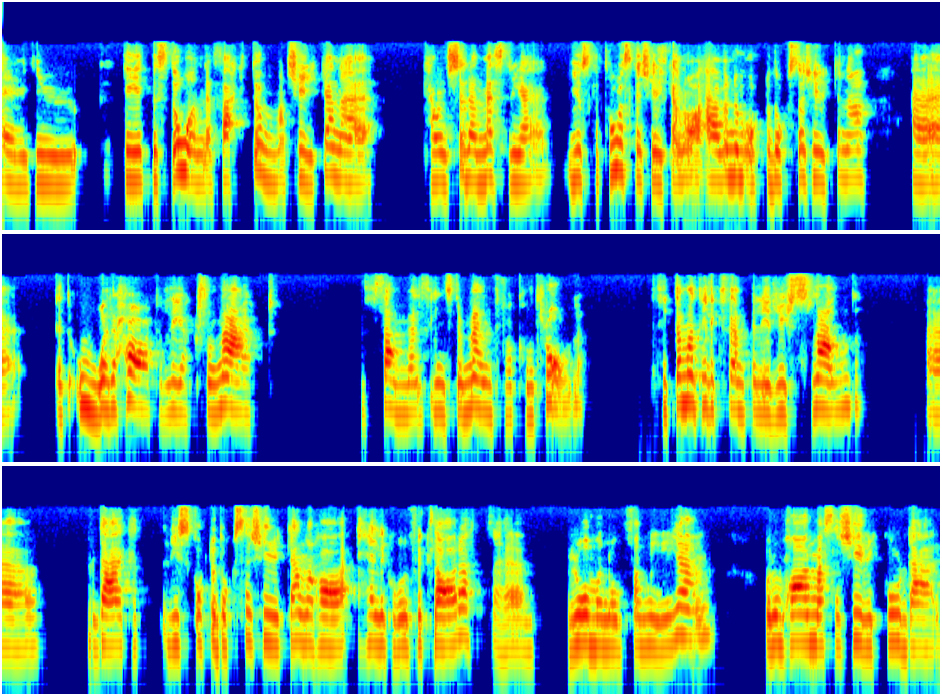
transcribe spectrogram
är ju det ett bestående faktum att kyrkan är kanske den mest, just katolska kyrkan och även de ortodoxa kyrkorna, är ett oerhört reaktionärt samhällsinstrument för kontroll. Tittar man till exempel i Ryssland eh, där rysk-ortodoxa kyrkan har helgonförklarat eh, Romanov-familjen. Och de har en massa kyrkor där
